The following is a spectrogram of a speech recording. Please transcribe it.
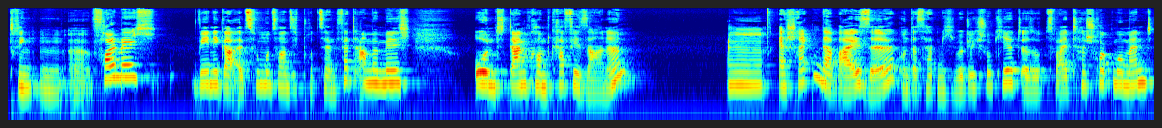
trinken äh, Vollmilch, weniger als 25 Prozent fettarme Milch. Und dann kommt Kaffeesahne. Ähm, erschreckenderweise, und das hat mich wirklich schockiert, also zweiter Schockmoment,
